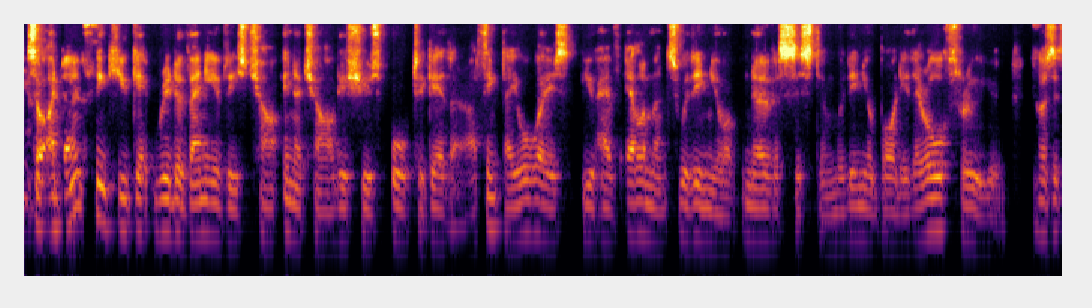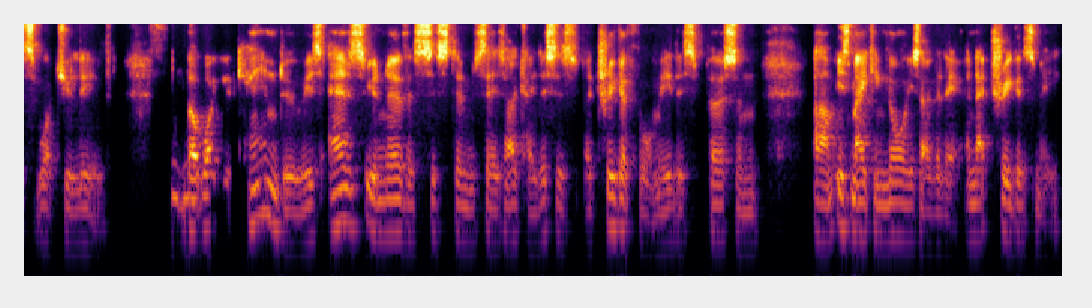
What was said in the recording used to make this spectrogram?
Yeah. so I don't think you get rid of any of these child, inner child issues altogether. I think they always, you have elements within your nervous system, within your body. They're all through you because it's what you lived. Mhm. But what you can do is, as your nervous system says, okay, this is a trigger for me, this person um, is making noise over there, and that triggers me.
